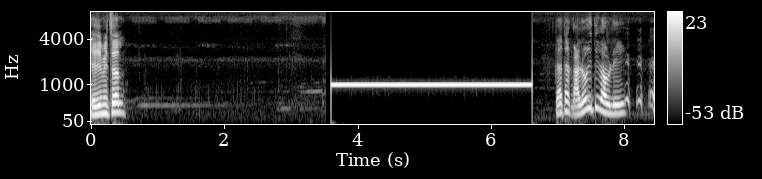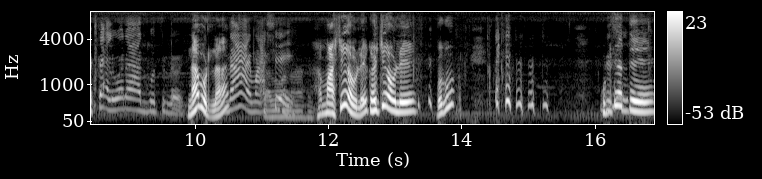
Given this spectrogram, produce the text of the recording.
हे जिमी चल. ते आता कालवा किती गावली. कालवण आज बोचलं. नाही बोटला नाही मासे. हा, मासे गावले खयचे गावले? बघू. कुठले आहेत ते?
